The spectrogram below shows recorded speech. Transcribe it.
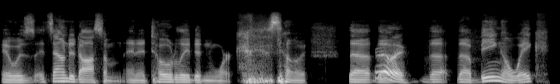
it was, it sounded awesome and it totally didn't work. so the, really? the, the, the being awake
